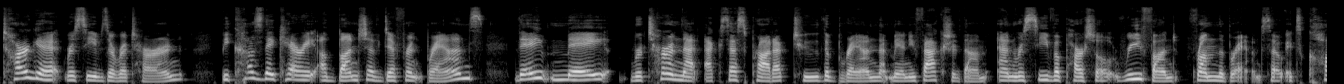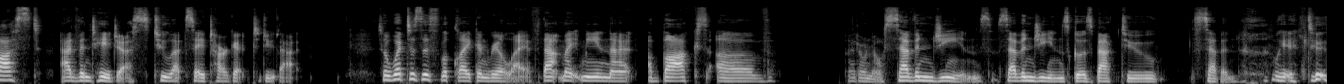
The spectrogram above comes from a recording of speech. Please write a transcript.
Target receives a return, because they carry a bunch of different brands, they may return that excess product to the brand that manufactured them and receive a partial refund from the brand. So it's cost advantageous to, let's say, Target to do that. So what does this look like in real life? That might mean that a box of I don't know, seven jeans. Seven jeans goes back to seven. Wait, do,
